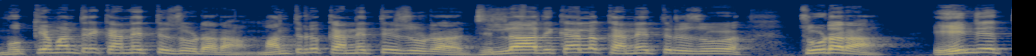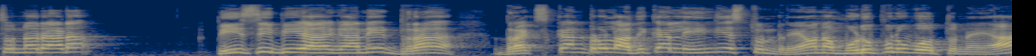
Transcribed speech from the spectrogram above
ముఖ్యమంత్రి కన్నెత్తి చూడరా మంత్రులు కన్నెత్తి చూడరా జిల్లా అధికారులు కన్నెత్తి చూడరా? ఏం చేస్తున్నారాడా? ఆడ పీసీబీ కానీ డ్ర డ్రగ్స్ కంట్రోల్ అధికారులు ఏం చేస్తుండ్రు? ఏమైనా ముడుపులు పోతున్నాయా?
